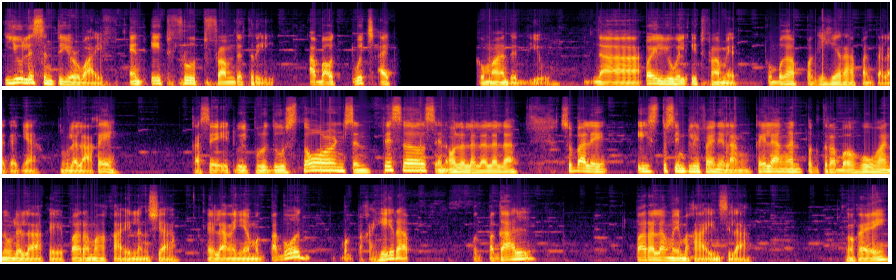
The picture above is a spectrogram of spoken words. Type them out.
you listened to your wife and ate fruit from the tree about which I commanded you, na while you will eat from it, kumbaga paghihirapan talaga niya ng lalaki. Kasi it will produce thorns and thistles and all la So bale, is to simplify na lang, kailangan pagtrabahuhan ng lalaki para makakain lang siya. Kailangan niya magpagod, magpakahirap, magpagal, para lang may makain sila. Okay?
